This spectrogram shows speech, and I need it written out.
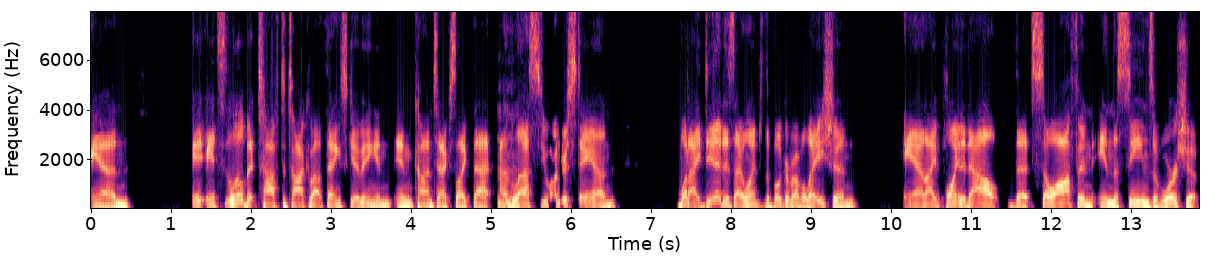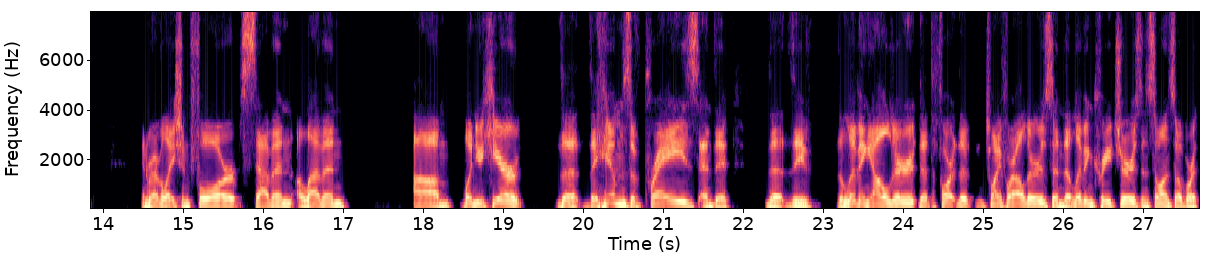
and it, it's a little bit tough to talk about Thanksgiving in in context like that unless you understand. What I did is I went to the Book of Revelation, and I pointed out that so often in the scenes of worship in Revelation 4, 7, 11, um, when you hear the the hymns of praise and the the the the living elder, the the four the 24 elders and the living creatures and so on and so forth,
